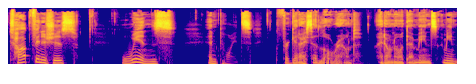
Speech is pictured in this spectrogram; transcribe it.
top finishes, wins, and points. Forget I said low round. I don't know what that means. I mean,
